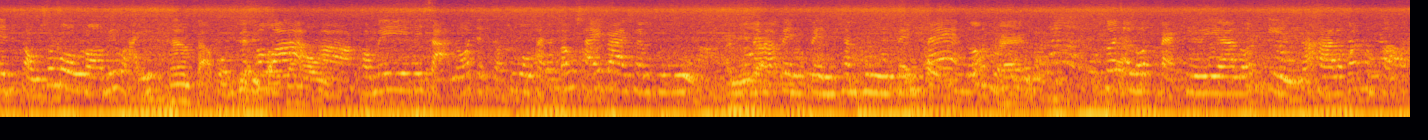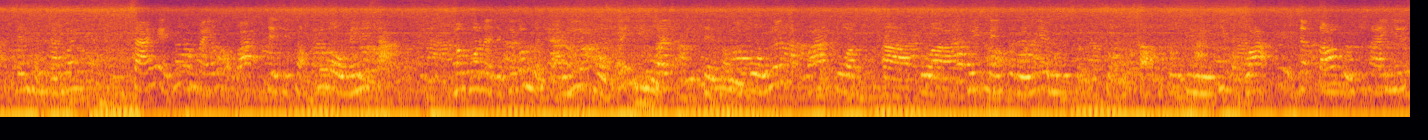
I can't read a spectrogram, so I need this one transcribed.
72 ชั่วโมงรอไม่ไหว ห้ามสระผมเพราะ72ว่าชั่วโมง อ่าเขาไม่ให้สระเนาะ72 ชั่วโมงอาจจะต้องใช้ dry แชมพูอันนี้นะคะได้เป็นเป็นแชมพูเป็นแป้งเนาะแป้ง เพื่อจะลดแบคทีเรียลดกลิ่นนะคะ แล้วก็ทำความสะอาดเส้นผมด้วยสาเหตุที่ทำไมเขาบอกว่า 72ชั่วโมงไม่ให้สระบางคนอาจจะคิดว่าเหมือนการยืดผมเอ้ยทิ้งไว้3 72ชั่วโมงเนื่องจากว่าตัวตัวทรีทเมนต์ตัวนี้เนี่ยมีส่วนผสมของตัวทีนีที่บอกว่าจะต้องใช้ยึด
